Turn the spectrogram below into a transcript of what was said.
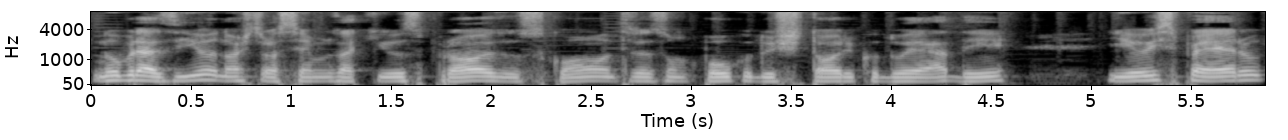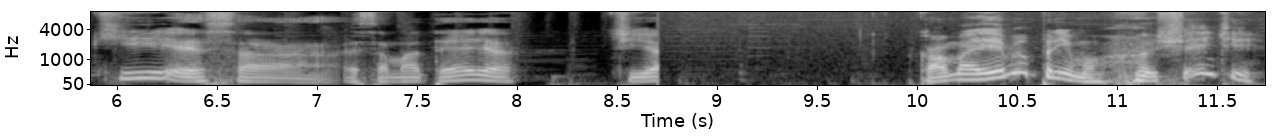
No Brasil, nós trouxemos aqui os prós, os contras, um pouco do histórico do EAD e eu espero que essa, essa matéria te. Calma aí, meu primo. Gente,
